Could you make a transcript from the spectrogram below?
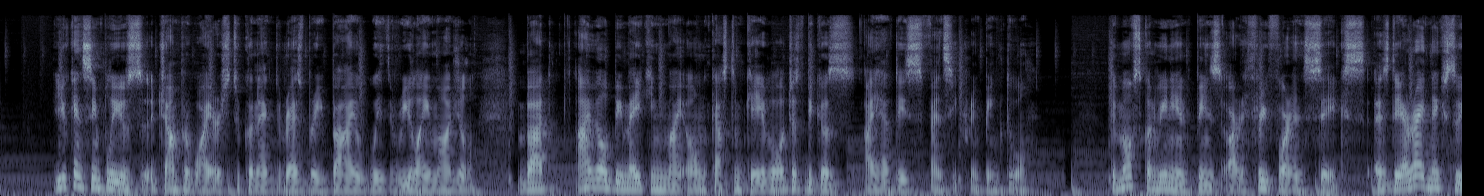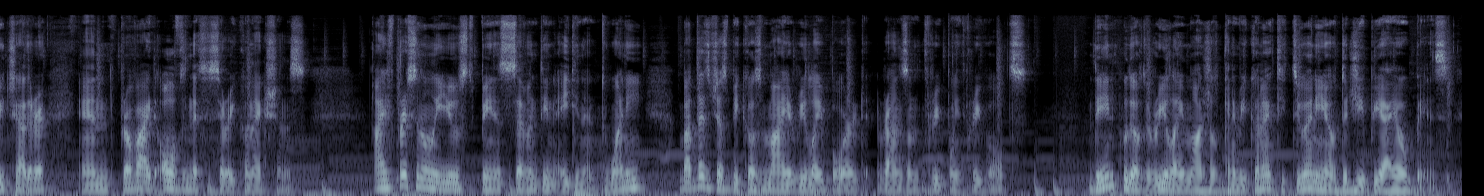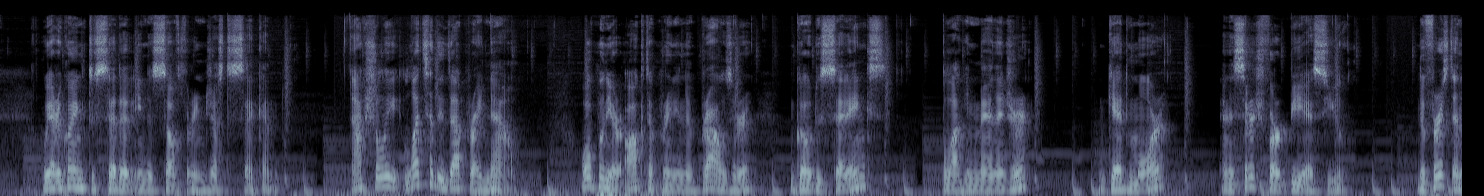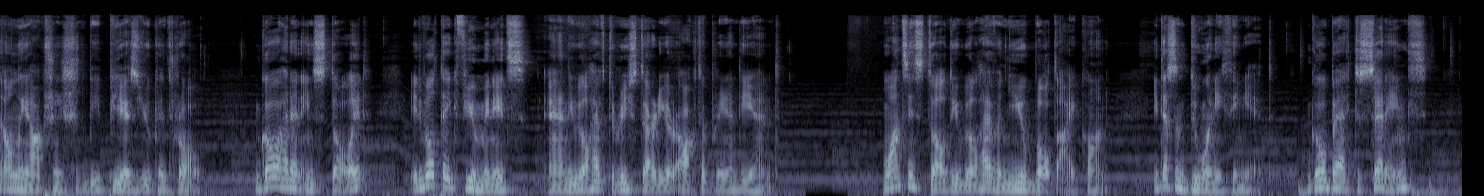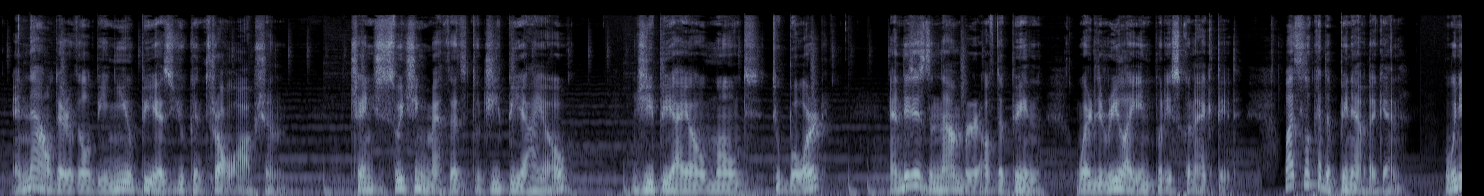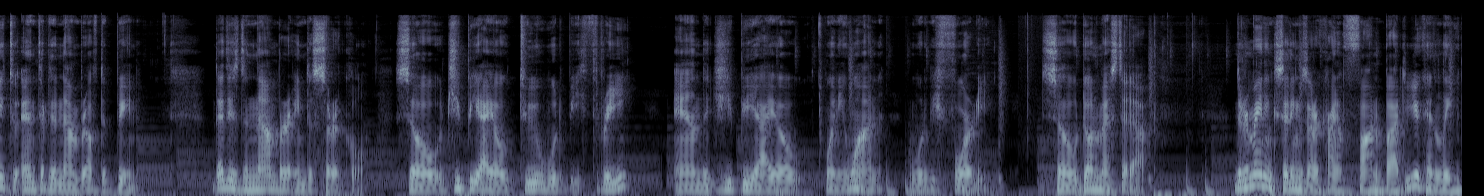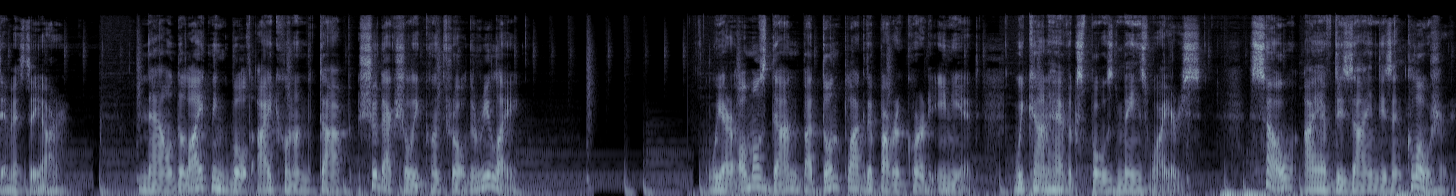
You can simply use jumper wires to connect the Raspberry Pi with relay module, but I will be making my own custom cable just because I have this fancy crimping tool. The most convenient pins are 3, 4 and 6, as they are right next to each other and provide all of the necessary connections. I've personally used pins 17, 18 and 20, but that's just because my relay board runs on 3.3 volts. The input of the relay module can be connected to any of the GPIO pins. We are going to set it in the software in just a second. Actually, let's set it up right now. Open your Octoprint in a browser, go to Settings, Plugin Manager, Get More, and search for PSU. The first and only option should be PSU Control. Go ahead and install it, it will take a few minutes and you will have to restart your Octoprint at the end. Once installed you will have a new bolt icon. It doesn't do anything yet. Go back to Settings and now there will be new PSU control option. Change switching method to GPIO, GPIO mode to board, and this is the number of the pin where the relay input is connected. Let's look at the pinout again. We need to enter the number of the pin. That is the number in the circle. So GPIO 2 would be 3 and the GPIO 21 would be 40. So don't mess that up. The remaining settings are kind of fun, but you can leave them as they are. Now the lightning bolt icon on the top should actually control the relay. We are almost done, but don't plug the power cord in yet, we can't have exposed mains wires. So I have designed this enclosure.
